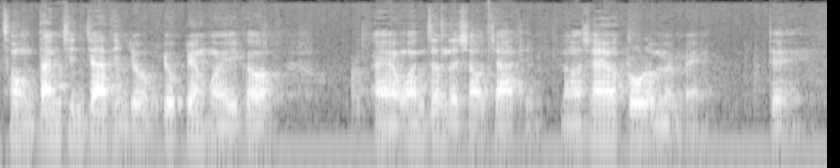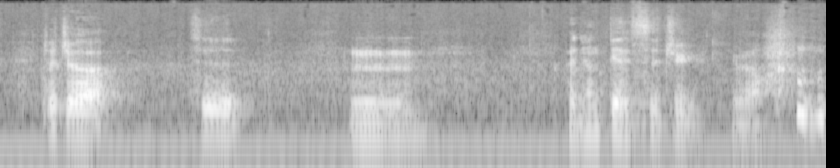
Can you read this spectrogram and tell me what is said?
从单亲家庭就又变回一个，哎，完整的小家庭，然后现在又多了妹妹，对，就觉得是，嗯，很像电视剧，有没有？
